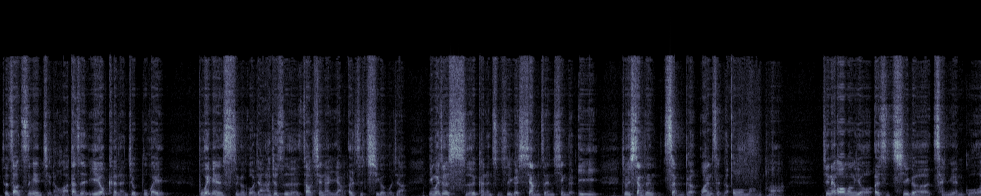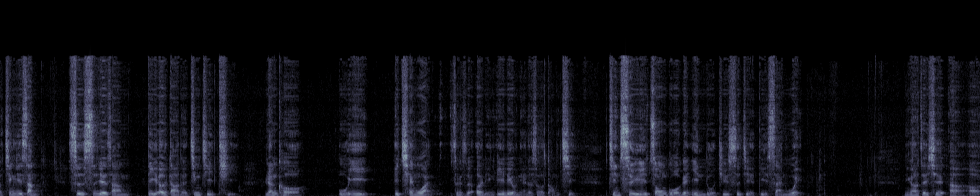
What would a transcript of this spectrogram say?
这照字面解的话，但是也有可能就不会不会变成十个国家，它就是照现在一样二十七个国家。因为这个十可能只是一个象征性的意义，就是象征整个完整的欧盟啊。今天欧盟有二十七个成员国，经济上是世界上第二大的经济体，人口五亿一千万，这个是二零一六年的时候统计，仅次于中国跟印度，居世界第三位。你看这些啊啊，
